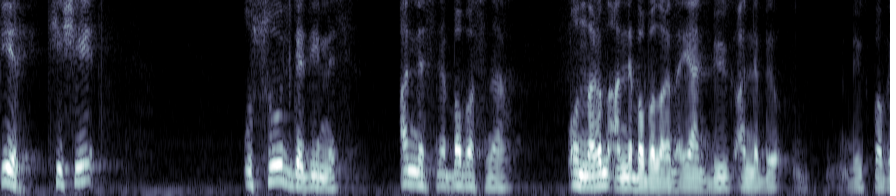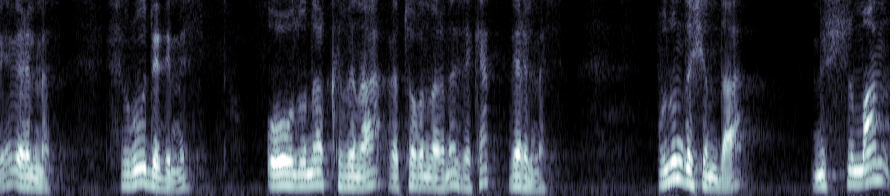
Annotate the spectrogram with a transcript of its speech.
Bir, kişi usul dediğimiz annesine, babasına, onların anne babalarına yani büyük anne, bü- büyük babaya verilmez. Furu dediğimiz oğluna, kızına ve torunlarına zekat verilmez. Bunun dışında Müslüman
